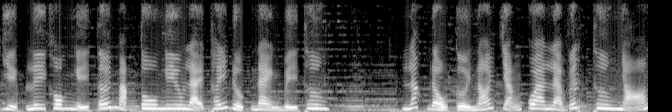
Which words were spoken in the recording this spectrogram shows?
Diệp Ly không nghĩ tới mặt tu nghiêu lại thấy được nàng bị thương. Lắc đầu cười nói chẳng qua là vết thương nhỏ.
